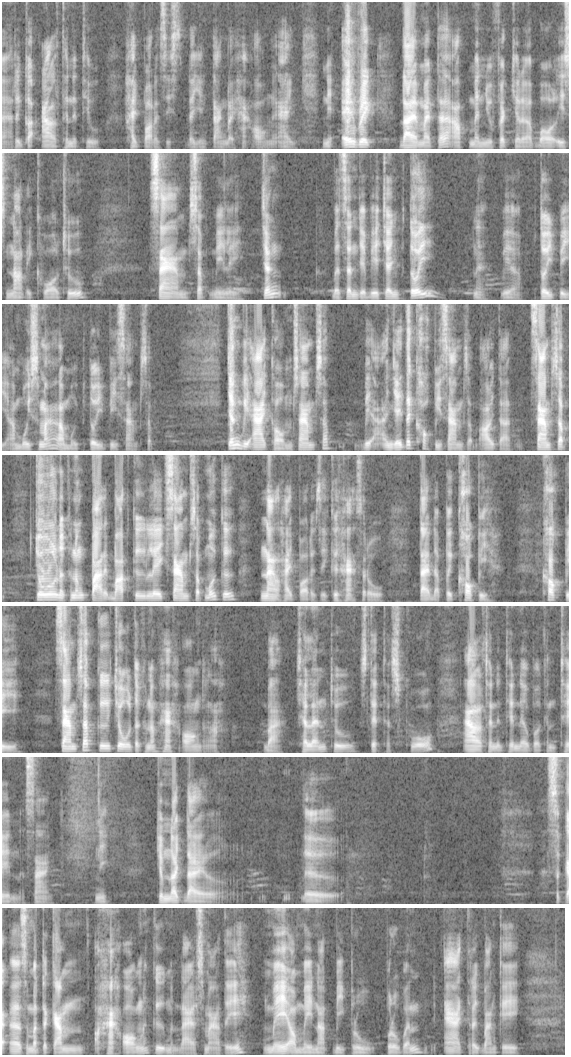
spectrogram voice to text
ណាឬក៏ alternative hypothesis ដែលយើងតាំងដោយហាស់អងនឹងឯងនេះ average diameter of manufacturer ball is not equal to 30 milli អញ្ចឹងបើសិនជាវាចេញផ្ទុយណាវាផ្ទុយពីអាមួយស្មើអាមួយផ្ទុយពី30អញ្ចឹងវាអាចក្រោម30វានិយាយទៅខុសពី30ឲ្យតែ30ចូលនៅក្នុងបរិបត្តិគឺលេខ31គឺ null hypothesis គឺ50តែដល់ពេលខុសពីខុសពី30គឺចូលទៅក្នុង hash អងទាំងអស់បាទ challenge to status quo alternative never contain assign នេះចំណុចដែលអឺសកសមិទ្ធកម្មហាស់អងហ្នឹងគឺមិនដែលស្មើទេ may or may not be proven អាចត្រូវបានគេ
